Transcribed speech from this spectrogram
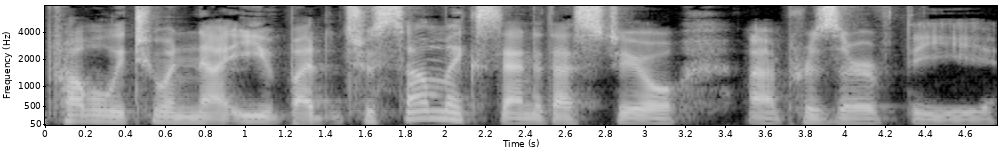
probably too naive, but to some extent, that still uh, preserved the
